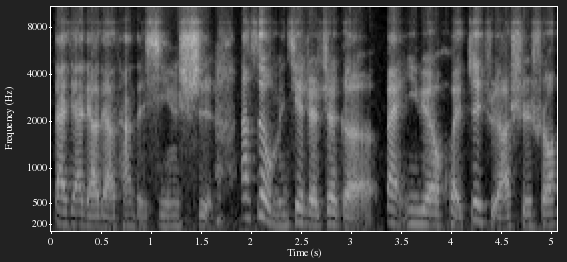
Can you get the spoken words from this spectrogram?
大家聊聊他的心事。那所以我们借着这个办音乐会，最主要是说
